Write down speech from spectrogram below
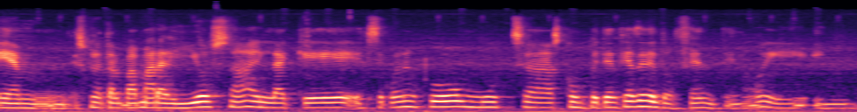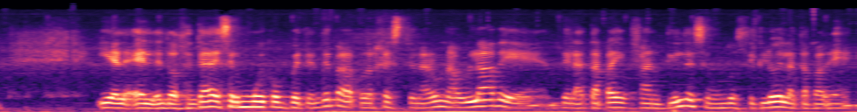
em, es una etapa maravillosa en la que se ponen en juego muchas competencias del docente, ¿no? Y, el, docente ha de ser muy competente para poder gestionar un aula de, la etapa infantil, del segundo ciclo de la etapa de,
